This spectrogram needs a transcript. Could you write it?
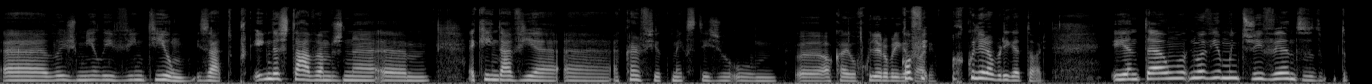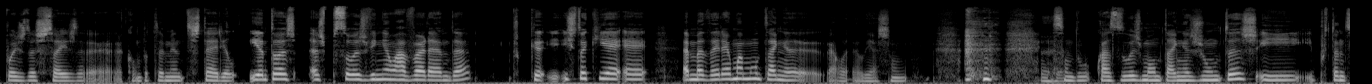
a 2021, exato, porque ainda estávamos na. ahm, aqui ainda havia ah, a curfew, como é que se diz? O, o- Ah, ok, o recolher confi- obrigatório. recolher obrigatório. E então não havia muitos eventos de- depois das seis, era, era completamente estéril. E então as, as pessoas vinham à varanda, porque isto aqui é, é- a Madeira é uma montanha, aliás, são, são du- quase duas montanhas juntas e, e, portanto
